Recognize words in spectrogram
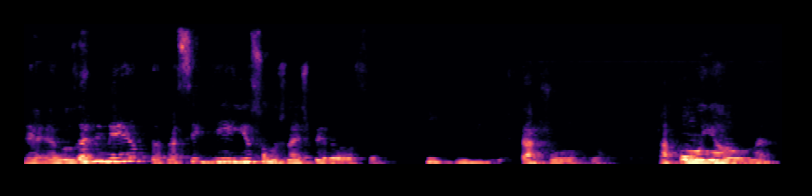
É, é nos alimenta para seguir, isso nos dá esperança. Uhum. Estar junto, a comunhão, né?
